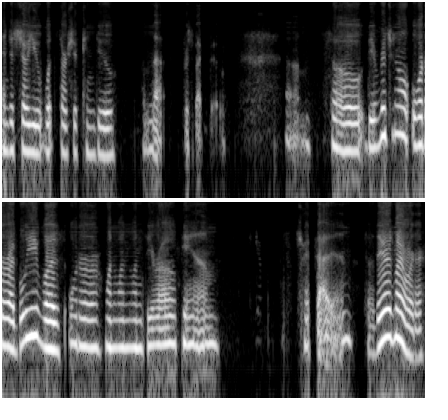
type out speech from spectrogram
and just show you what Starship can do from that perspective. Um, So the original order, I believe, was order 1110 PM. Type that in. So there's my order.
